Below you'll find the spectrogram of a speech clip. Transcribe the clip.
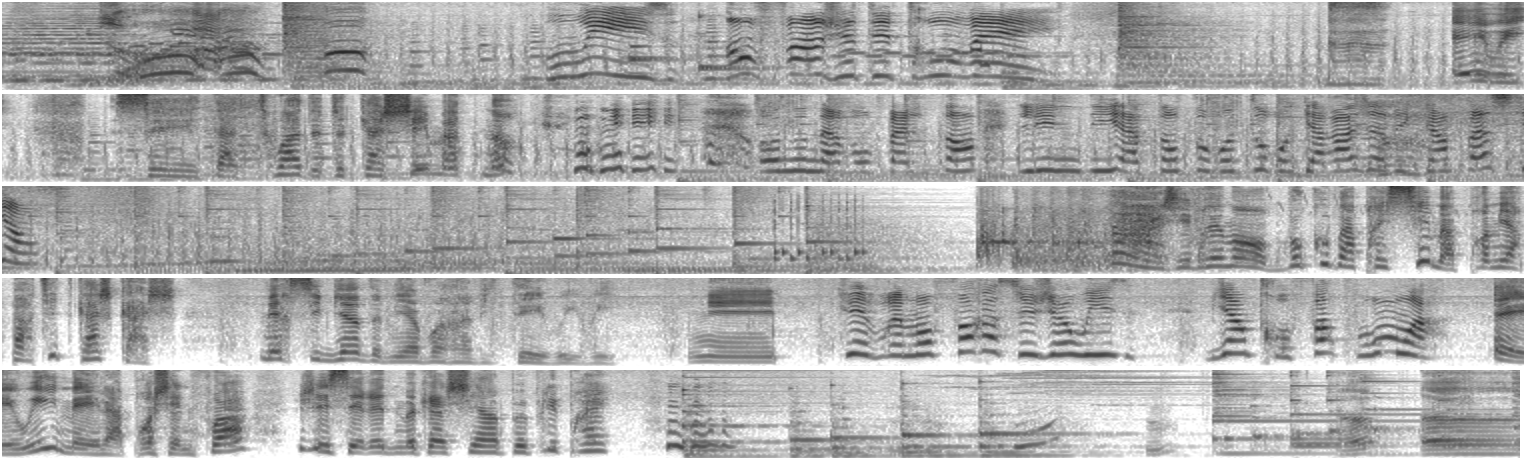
Whis, enfin je t'ai trouvé. Eh oui, c'est à toi de te cacher maintenant oh, nous n'avons pas le temps. Lindy attend ton retour au garage avec impatience. Ah, j'ai vraiment beaucoup apprécié ma première partie de cache-cache. Merci bien de m'y avoir invité, oui, oui. Mais Tu es vraiment fort à ce jeu, Wiz. Bien trop fort pour moi. Eh oui, mais la prochaine fois, j'essaierai de me cacher un peu plus près. Oh, oh.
